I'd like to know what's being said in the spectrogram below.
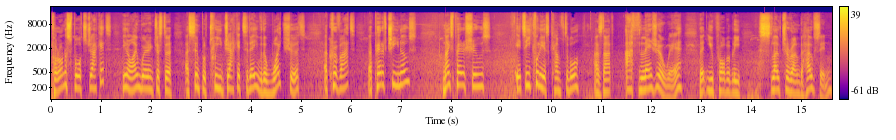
put on a sports jacket. You know, I'm wearing just a, a simple tweed jacket today with a white shirt, a cravat, a pair of chinos, nice pair of shoes. It's equally as comfortable as that athleisure wear that you probably slouch around the house in,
